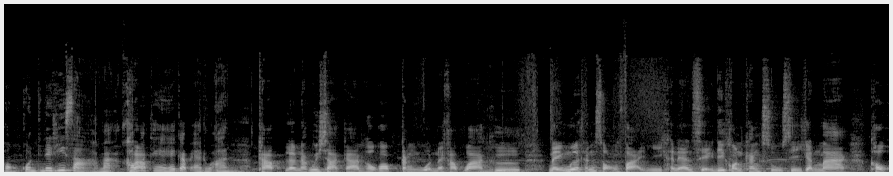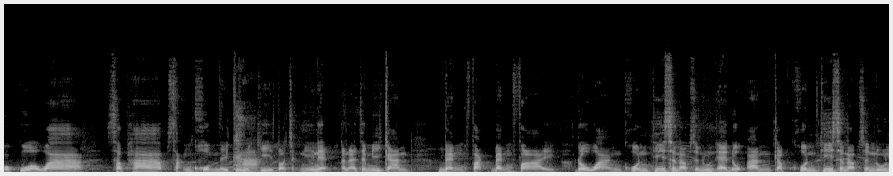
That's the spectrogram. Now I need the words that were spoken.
ของคนที่ได้ที่ 3 อะเขาครัมาบเทให้กับแอร์โดอัน ครับแล้วนักวิชาการเขาก็กังวลนะครับว่าคือในเมื่อทั้งสองฝ่ายมีคะแนนเสียงที่ค่อนข้างสูสีกันมาก เขาก็กลัวว่าสภาพสังคมในตุรกีต่อจากนี้เนี่ยมันอาจจะมีการแบ่งฝักแบ่งฝ่าย ระหว่างคนที่สนับสนุนแอร์โดอัน กับคนที่สนับสนุน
